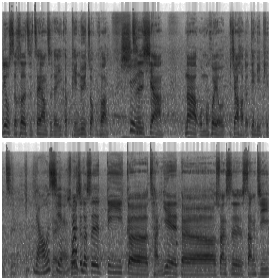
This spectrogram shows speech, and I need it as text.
六十赫兹这样子的一个频率状况之下。那我们会有比较好的电力品质，了解。所以这个是第一个产业的算是商机。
